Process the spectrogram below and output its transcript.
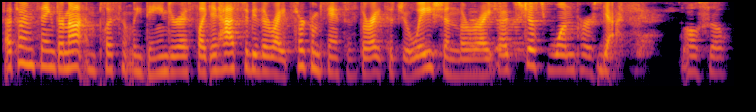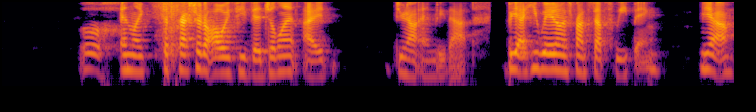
That's what I'm saying. They're not implicitly dangerous. Like it has to be the right circumstances, the right situation, the right That's just one person. Yes. Also. Ugh. and like the pressure to always be vigilant i do not envy that but yeah he waited on his front steps weeping yeah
